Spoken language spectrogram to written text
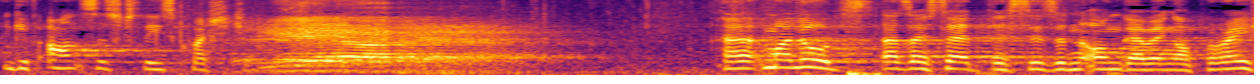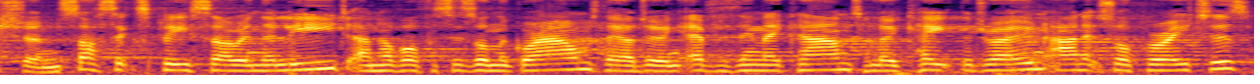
and give answers to these questions? Yeah. Uh, my Lords, as I said, this is an ongoing operation. Sussex Police are in the lead and have officers on the ground. They are doing everything they can to locate the drone and its operators.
